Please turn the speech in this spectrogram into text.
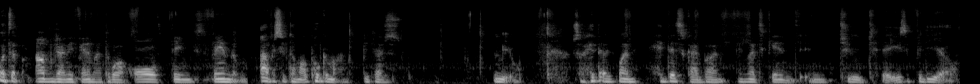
What's up? I'm Johnny Fan. I talk about all things fandom. Obviously, talking about Pokemon because Mew. So hit that button, hit the subscribe button, and let's get into today's video.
